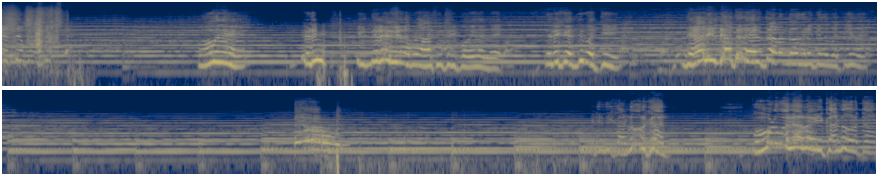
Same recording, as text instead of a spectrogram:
എന്റെ മോനെ. ഇന്നലെ നമ്മൾ ആശുപത്രി പോയതല്ലേ? നിനക്ക് എന്ത് പറ്റി? ഞാനില്ലാത്ത നേരത്താണല്ലോ നിനക്കിത് പറ്റിയത്. ഇനി നീ കണ്ണു തുറക്കാൻ പോണു വരാറായി കണ്ണു തുറക്കാതെ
